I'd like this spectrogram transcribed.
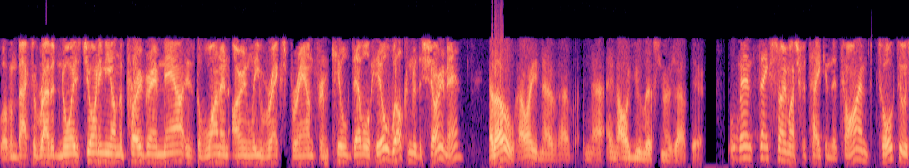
Welcome back to Rabbit Noise. Joining me on the program now is the one and only Rex Brown from Kill Devil Hill. Welcome to the show, man. Hello, how are you, Nev, and all you listeners out there? Well, man, thanks so much for taking the time to talk to us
